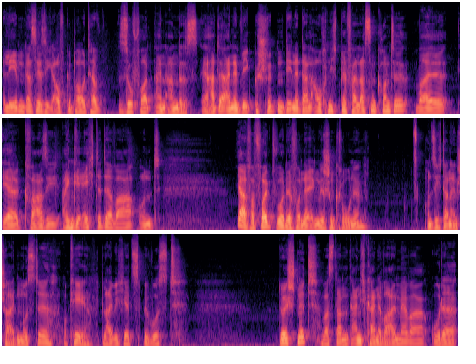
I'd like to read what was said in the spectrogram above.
Leben, das er sich aufgebaut hat, sofort ein anderes. Er hatte einen Weg beschritten, den er dann auch nicht mehr verlassen konnte, weil er quasi ein Geächteter war und ja, verfolgt wurde von der englischen Krone und sich dann entscheiden musste, okay, bleibe ich jetzt bewusst Durchschnitt, was dann eigentlich keine Wahl mehr war, oder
